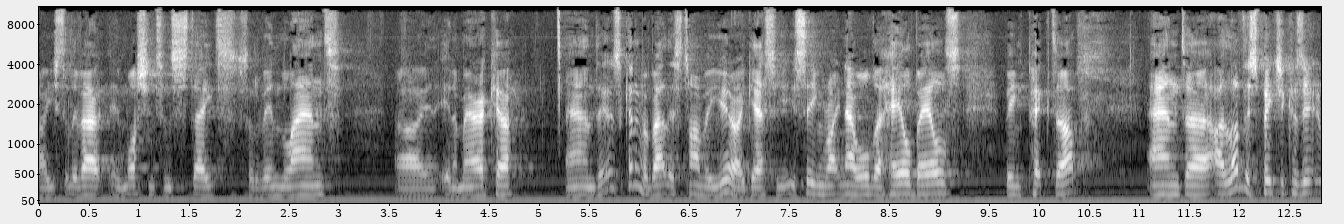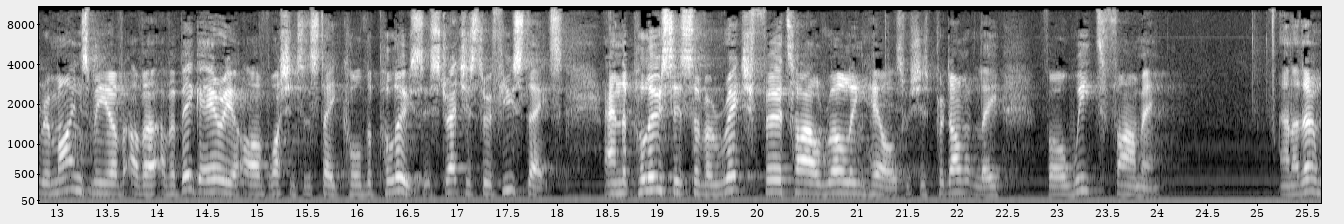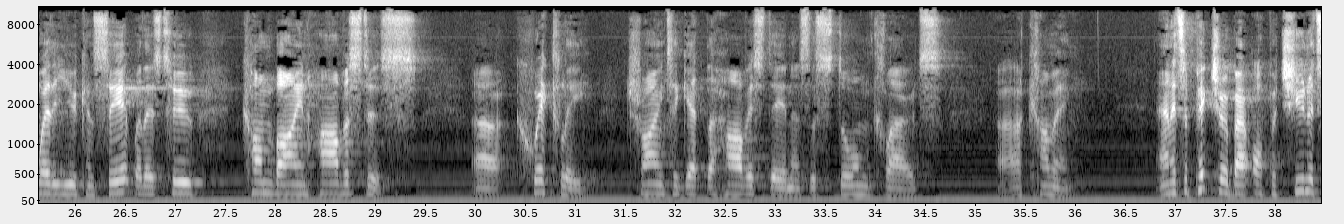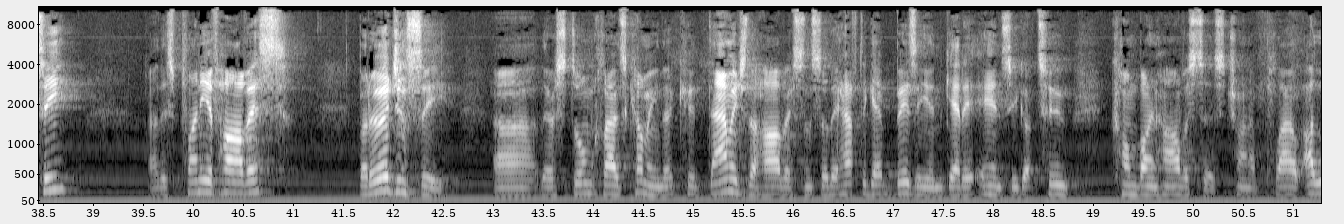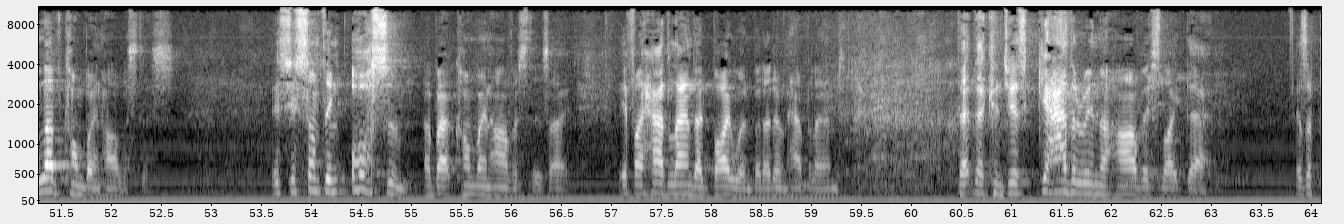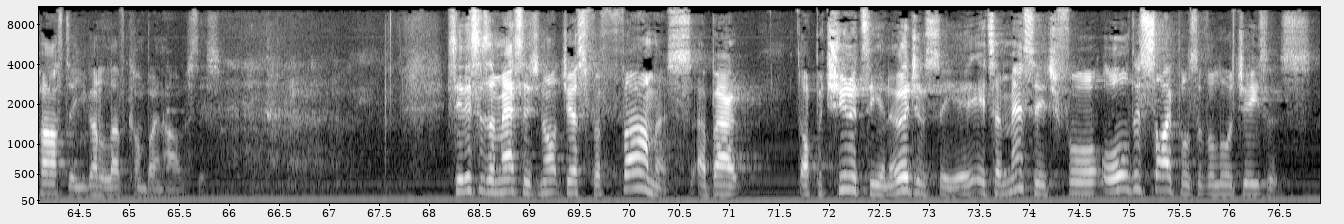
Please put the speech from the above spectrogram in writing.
I used to live out in Washington State, sort of inland uh, in, in, America. And it was kind of about this time of year, I guess. You're seeing right now all the hail bales being picked up. And uh, I love this picture because it reminds me of, of, a, of, a, big area of Washington State called the Palouse. It stretches through a few states. And the Palouse is sort of a rich, fertile, rolling hills, which is predominantly for wheat farming. And I don't know whether you can see it, but there's two combine harvesters uh, quickly trying to get the harvest in as the storm clouds uh, are coming. And it's a picture about opportunity. Uh, there's plenty of harvest, but urgency. Uh, there are storm clouds coming that could damage the harvest, and so they have to get busy and get it in. So you've got two combine harvesters trying to plow. I love combine harvesters. It's just something awesome about combine harvesters. I, if I had land, I'd buy one, but I don't have land. That, that can just gather in the harvest like that. As a pastor, you've got to love combine harvesters. See, this is a message not just for farmers about opportunity and urgency, it's a message for all disciples of the Lord Jesus.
